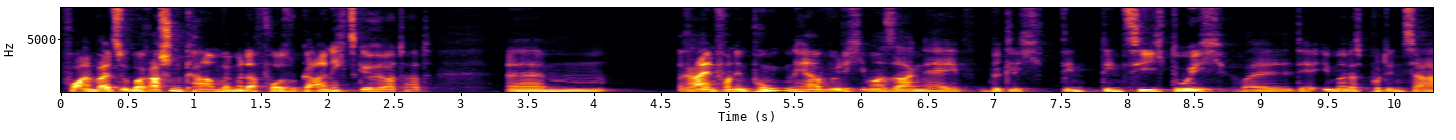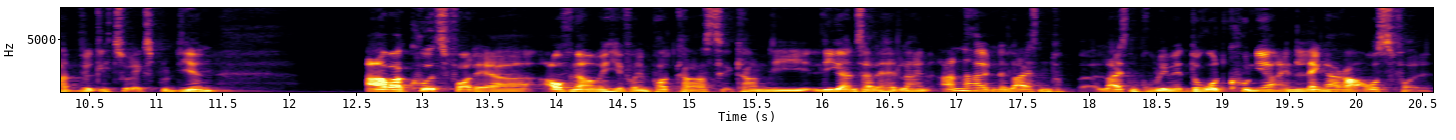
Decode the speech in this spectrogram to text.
Vor allem, weil es so überraschend kam, wenn man davor so gar nichts gehört hat. Ähm, rein von den Punkten her würde ich immer sagen, hey, wirklich, den, den ziehe ich durch, weil der immer das Potenzial hat, wirklich zu explodieren. Aber kurz vor der Aufnahme hier von dem Podcast kam die Liga Insider Headline: Anhaltende Leisten, Leistenprobleme, droht Kunja ein längerer Ausfall.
